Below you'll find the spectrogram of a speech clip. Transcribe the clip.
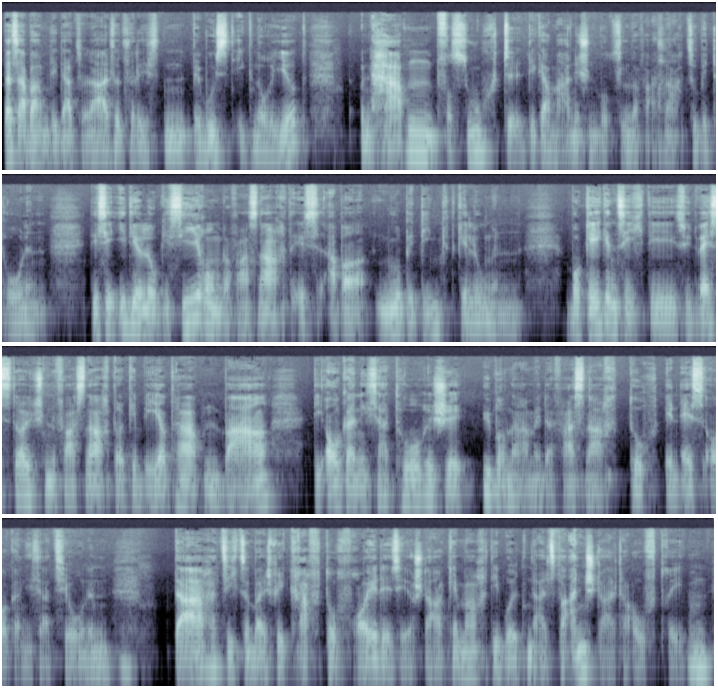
Das aber haben die Nationalsozialisten bewusst ignoriert und haben versucht, die germanischen Wurzeln der Fasnacht zu betonen. Diese Ideologisierung der Fasnacht ist aber nur bedingt gelungen. Wogegen sich die südwestdeutschen Fasnachter gewehrt haben, war die organisatorische Übernahme der Fasnacht durch NS-Organisationen. Da hat sich zum Beispiel Kraft durch Freude sehr stark gemacht. Die wollten als Veranstalter auftreten,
